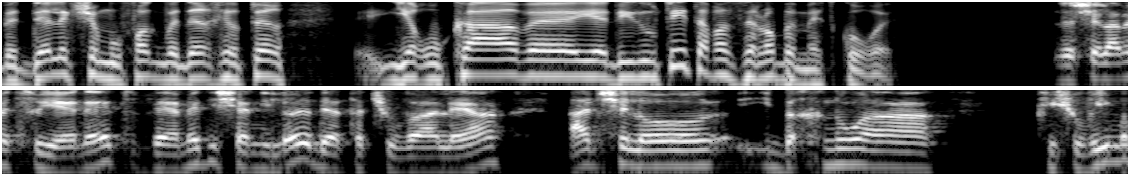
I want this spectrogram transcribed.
בדלק שמופק בדרך יותר ירוקה וידידותית, אבל זה לא באמת קורה. זו שאלה מצוינת, והאמת היא שאני לא יודע את התשובה עליה, עד שלא ייבחנו החישובים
